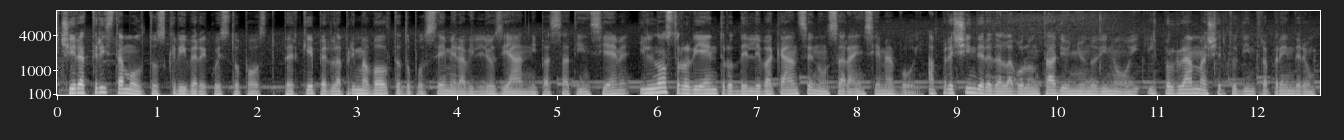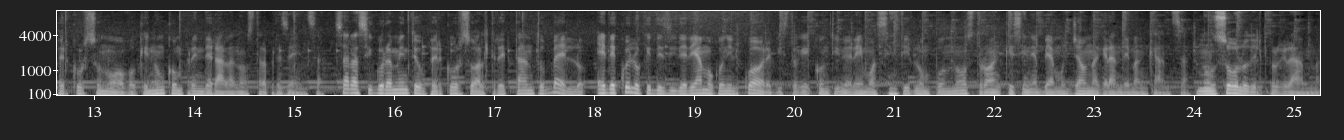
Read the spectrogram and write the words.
ci rattrista molto scrivere questo post perché per la prima volta dopo sei meravigliosi anni passati insieme, il nostro rientro delle vacanze non sarà insieme a voi. A prescindere dalla volontà di ognuno di noi, il programma ha scelto di intraprendere un percorso nuovo che non comprenderà la nostra presenza. Sarà sicuramente un percorso altrettanto bello ed è quello che desideriamo con il cuore, visto che continueremo a sentirlo un po' nostro anche se ne abbiamo già una grande mancanza. Non solo del programma,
